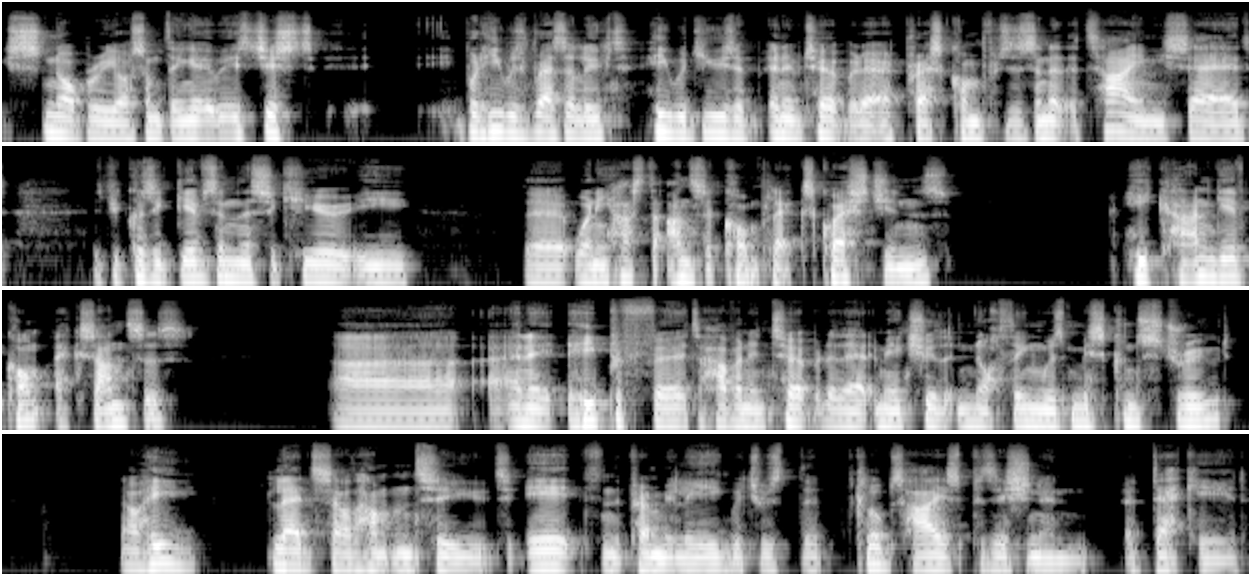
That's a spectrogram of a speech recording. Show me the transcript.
snobbery or something. It was just, but he was resolute. He would use an interpreter at press conferences, and at the time, he said it's because it gives him the security that when he has to answer complex questions, he can give complex answers. Uh, and it, he preferred to have an interpreter there to make sure that nothing was misconstrued. Now he led Southampton to to eighth in the Premier League, which was the club's highest position in a decade.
